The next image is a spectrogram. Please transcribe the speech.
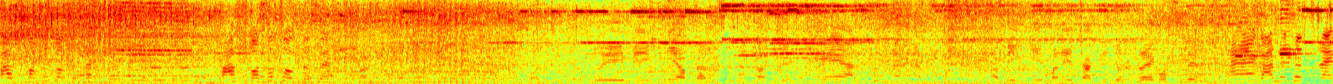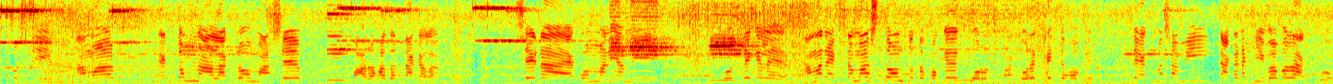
পাঁচ বছর চলতেছে। পাঁচ বছর চলতেছে। তো এই মেয়েকে নিয়ে আপনার জীবন কাটছে আপনি কি মানে চাকরির জন্য ট্রাই করছিলেন? হ্যাঁ গার্মেন্টসে ট্রাই করছি। আমার একদম না লাগলেও মাসে বারো হাজার টাকা লাগবে। সেটা এখন মানে আমি করতে গেলে আমার একটা মাস তো অন্তত পক্ষে কর- খাইতে হবে। তো এক মাস আমি টাকাটা কীভাবে রাখব?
